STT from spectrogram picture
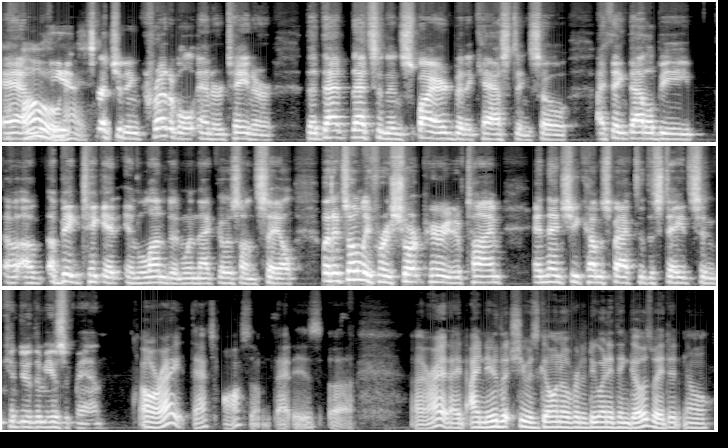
and oh, he nice. is such an incredible entertainer that, that that's an inspired bit of casting. So I think that'll be a, a big ticket in London when that goes on sale. But it's only for a short period of time and then she comes back to the states and can do the Music Man. All right, that's awesome. That is uh, all right. I, I knew that she was going over to do anything goes, but I didn't know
